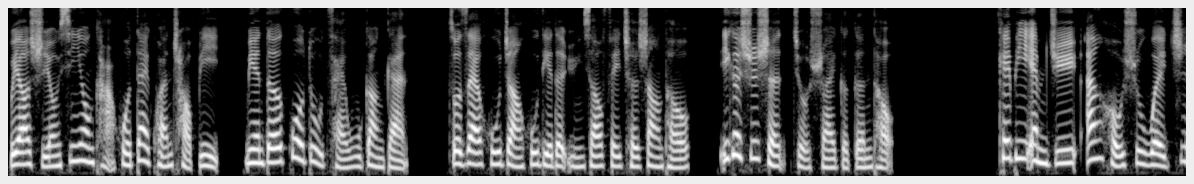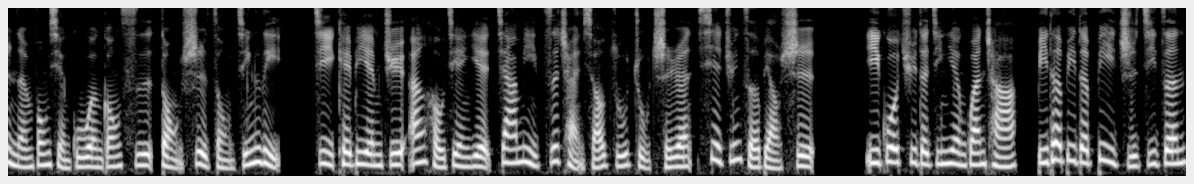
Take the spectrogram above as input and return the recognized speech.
不要使用信用卡或贷款炒币，免得过度财务杠杆。坐在忽涨忽跌的云霄飞车上头，一个失神就摔个跟头。KPMG 安侯数位智能风险顾问公司董事总经理暨 KPMG 安侯建业加密资产小组主持人谢君泽表示。以过去的经验观察，比特币的币值激增，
